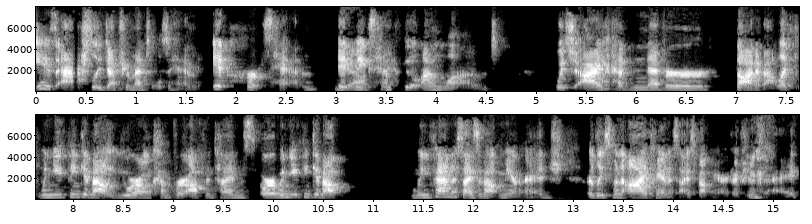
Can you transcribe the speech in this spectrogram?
is actually detrimental to him. It hurts him. It yeah. makes him feel unloved, which I had never thought about. Like when you think about your own comfort, oftentimes, or when you think about when you fantasize about marriage, or at least when I fantasize about marriage, I should say,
